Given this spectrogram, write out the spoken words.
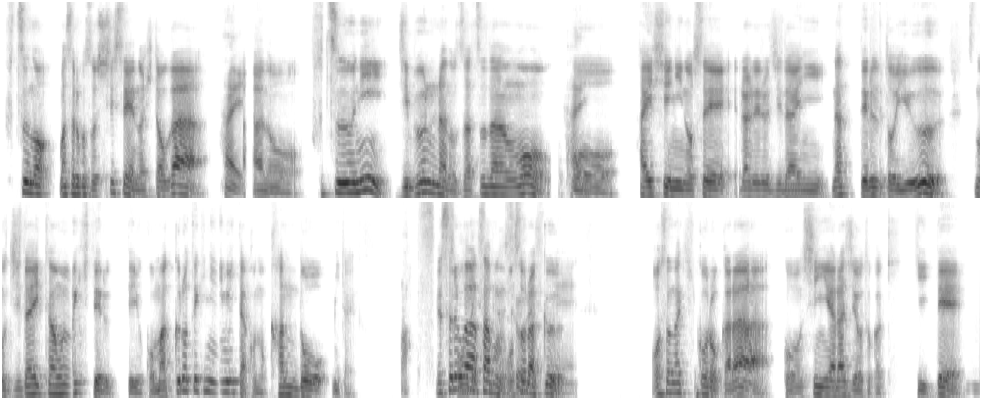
普通の、まあ、それこそ市政の人が、はい。あの、普通に自分らの雑談を、こう、配信に載せられる時代になってるという、その時代感を生きてるっていう、こう、マクロ的に見たこの感動みたいな。あ、でそれは多分おそらくね。幼き頃から、こう、深夜ラジオとか聞いて、うん。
